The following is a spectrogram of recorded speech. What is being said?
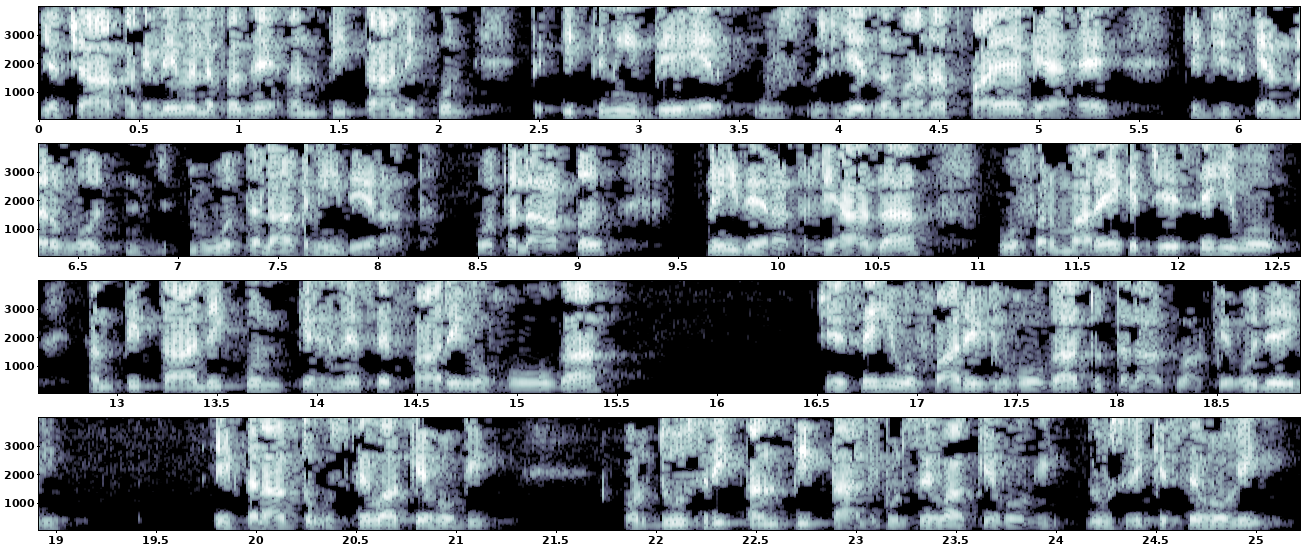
یا چار اگلے میں لفظ ہے انتی تالکن تو اتنی دیر یہ زمانہ پایا گیا ہے کہ جس کے اندر وہ وہ طلاق نہیں دے رہا تھا۔ وہ طلاق نہیں دے رہا تھا۔ لہذا وہ فرما رہے ہیں کہ جیسے ہی وہ انتی تالکن کہنے سے فارغ ہوگا، جیسے ہی وہ فارغ ہوگا تو طلاق واقع ہو جائے گی۔ ایک طلاق تو اس سے واقع ہوگی اور دوسری انتی تالکن سے واقع ہوگی۔ دوسری کس سے ہوگی؟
